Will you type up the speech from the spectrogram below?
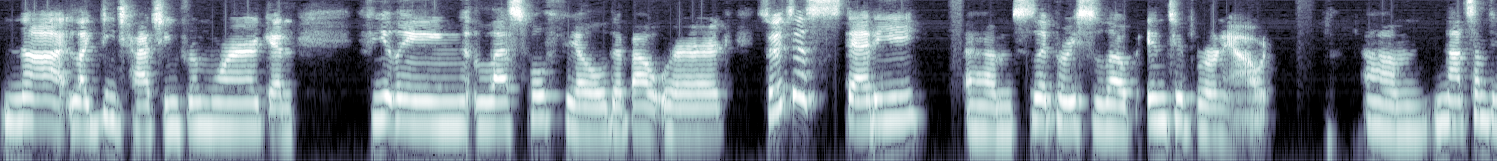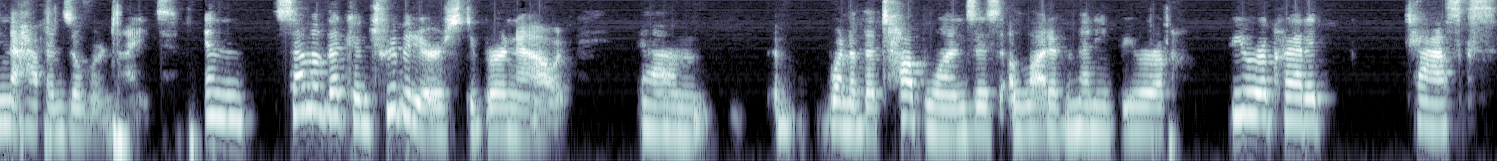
not like detaching from work and feeling less fulfilled about work. So it's a steady, um, slippery slope into burnout, um, not something that happens overnight. And some of the contributors to burnout, um, one of the top ones is a lot of many bureauc- bureaucratic tasks,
